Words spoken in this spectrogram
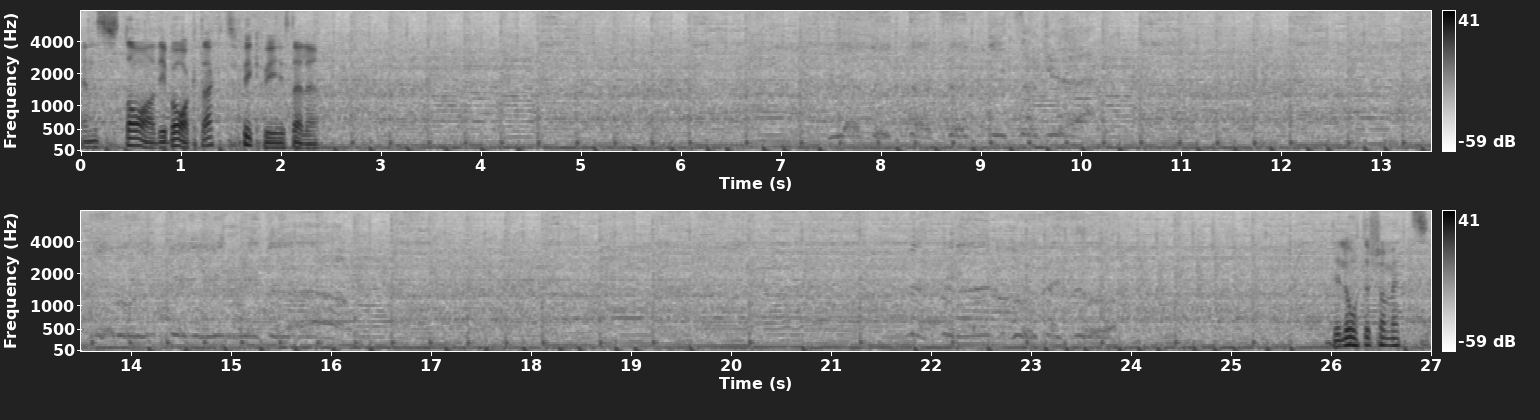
En stadig baktakt fick vi istället. Det låter som ett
